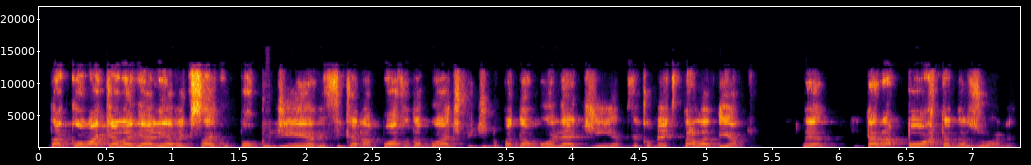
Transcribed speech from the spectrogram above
está como aquela galera que sai com pouco dinheiro e fica na porta da boate pedindo para dar uma olhadinha, ver como é que está lá dentro, né? Está na porta da zona.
